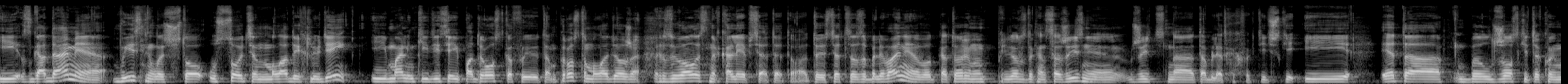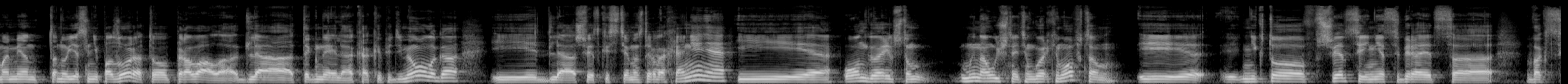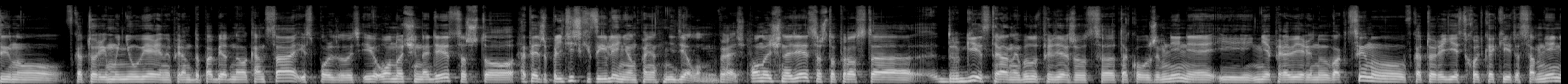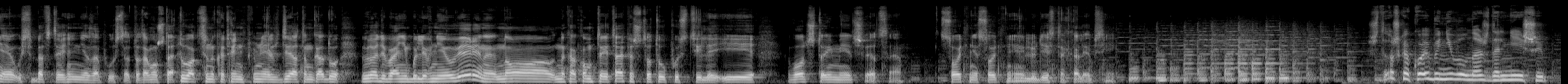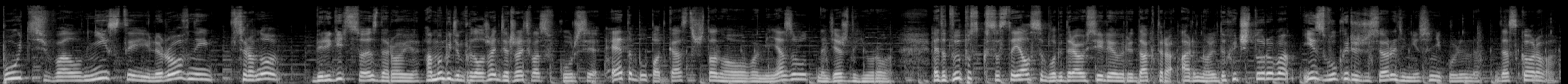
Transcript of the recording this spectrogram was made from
И с годами выяснилось, что у сотен молодых людей и маленьких детей, подростков и там просто молодежи развивалась нарколепсия от этого. То есть это заболевание, вот, которым им придется до конца жизни жить на таблетках фактически. И это был жесткий такой момент, ну если не позора, то провала для Тегнеля как эпидемиолога и для шведской системы здравоохранения. И он говорит, что мы научены этим горьким опытом, и никто в Швеции не собирается вакцину, в которой мы не уверены прям до победного конца использовать. И он очень надеется, что, опять же, политических заявлений он, понятно, не делал, он врач. Он очень надеется, что просто другие страны будут придерживаться такого же мнения и непроверенную вакцину, в которой есть хоть какие-то сомнения, у себя в стране не запустят. Потому что ту вакцину, которую они применяли в 2009 году, вроде бы они были в ней уверены, но на каком-то этапе что-то упустили. И вот что имеет Швеция. Сотни-сотни людей с нарколепсией. Что ж, какой бы ни был наш дальнейший путь, волнистый или ровный, все равно берегите свое здоровье. А мы будем продолжать держать вас в курсе. Это был подкаст «Что нового?». Меня зовут Надежда Юрова. Этот выпуск состоялся благодаря усилиям редактора Арнольда Хачтурова и звукорежиссера Дениса Никулина. До скорого!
